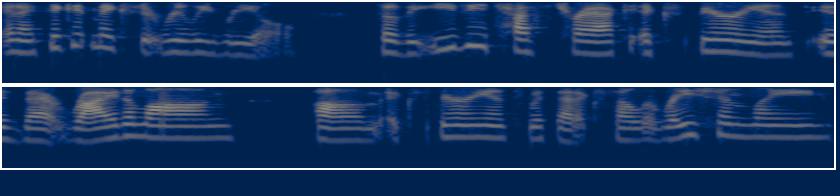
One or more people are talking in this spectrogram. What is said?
And I think it makes it really real. So the EV test track experience is that ride along um, experience with that acceleration lane.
